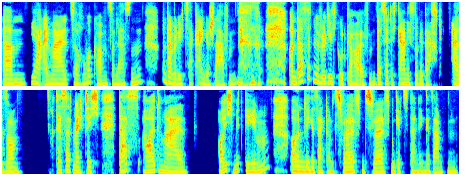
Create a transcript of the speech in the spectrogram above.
ähm, ja, einmal zur Ruhe kommen zu lassen. Und dann bin ich zack eingeschlafen. und das hat mir wirklich gut geholfen. Das hätte ich gar nicht so gedacht. Also, Deshalb möchte ich das heute mal euch mitgeben. Und wie gesagt, am 12.12. .12. gibt's dann den gesamten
